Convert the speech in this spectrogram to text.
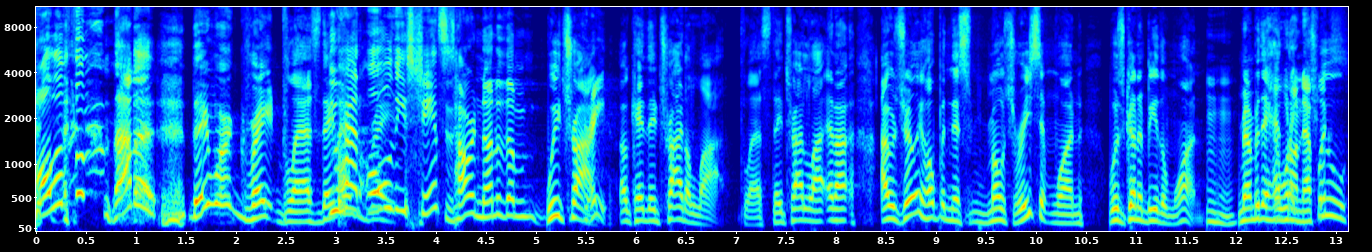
All of them? Not a. They weren't great, Bless. They you had all these chances. How are none of them? We tried. Great. Okay, they tried a lot, Bless. They tried a lot, and I, I was really hoping this most recent one was going to be the one. Mm-hmm. Remember they had one like on Netflix? two.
